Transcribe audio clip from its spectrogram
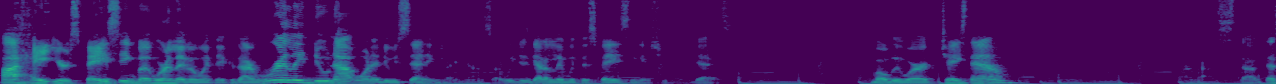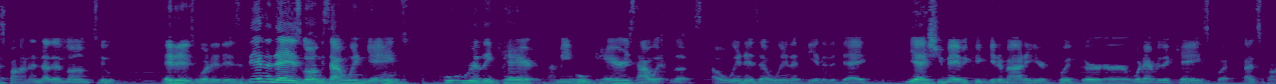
I hate your spacing, but we're living with it because I really do not want to do settings right now. So we just got to live with the spacing issues, I guess. Mobley work. Chase down. I got stuck. That's fine. Another long two. It is what it is. At the end of the day, as long as I win games, who really cares? I mean, who cares how it looks? A win is a win at the end of the day. Yes, you maybe could get him out of here quicker or whatever the case, but that's fine.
